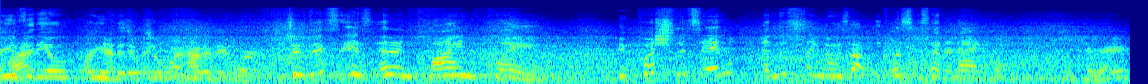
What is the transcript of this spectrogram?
Are you video? Are you yes, videoing? So what, how do they work? So this is an inclined plane. You push this in, and this thing goes up because it's at an angle. Okay.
